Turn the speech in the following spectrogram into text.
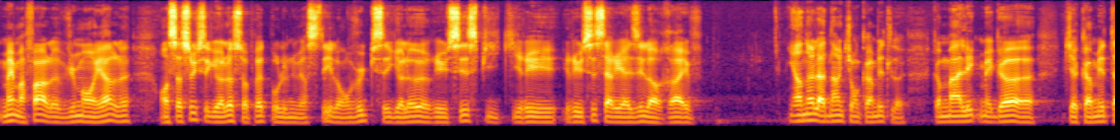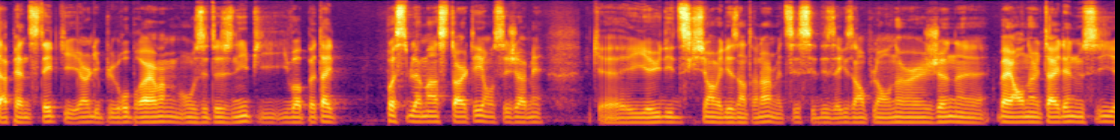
même affaire, le Vieux-Montréal, on s'assure que ces gars-là soient prêts pour l'université. On veut que ces gars-là réussissent puis qu'ils réussissent à réaliser leurs rêves. Il y en a là-dedans qui ont commit, comme Malik Mega euh, qui a commit à Penn State, qui est un des plus gros programmes aux États-Unis, puis il va peut-être possiblement starter, on ne sait jamais. Euh, il y a eu des discussions avec les entraîneurs, mais c'est des exemples. On a un jeune, euh, ben, on a un tight aussi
